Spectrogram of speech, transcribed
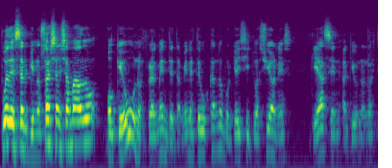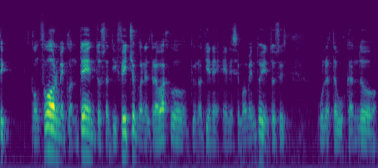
puede ser que nos hayan llamado o que uno realmente también esté buscando porque hay situaciones que hacen a que uno no esté conforme, contento, satisfecho con el trabajo que uno tiene en ese momento y entonces uno está buscando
